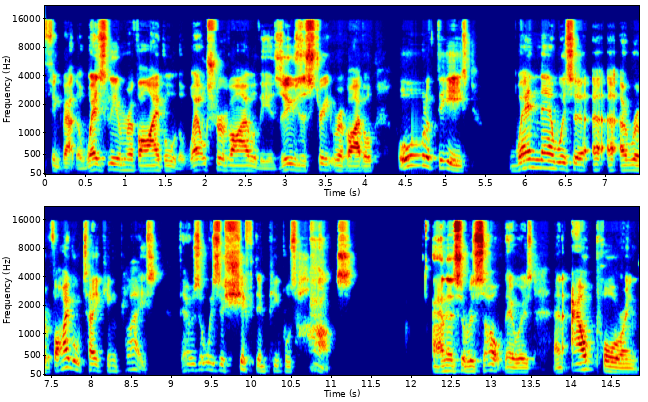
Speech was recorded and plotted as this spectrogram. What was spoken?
think about the Wesleyan revival, the Welsh revival, the Azusa Street revival, all of these, when there was a, a, a revival taking place, there was always a shift in people's hearts. And as a result, there was an outpouring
